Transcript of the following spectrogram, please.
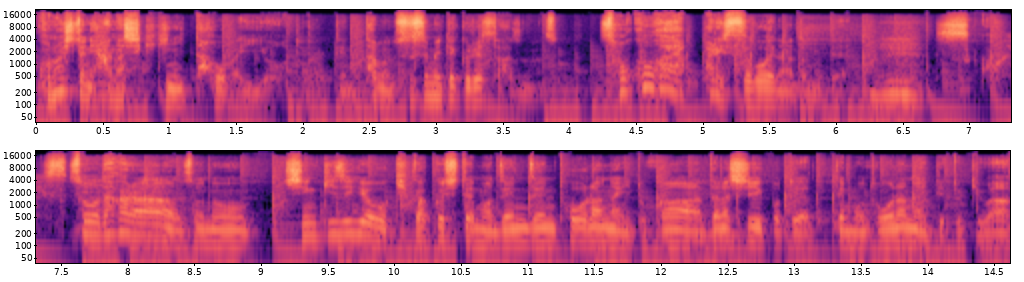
この人に話聞きに行った方がいいよとかっていうのを多分進めてくれてたはずなんですよ。そこがやっぱりすごいなと思って。うん、すごいですそう。だからその新規事業を企画しても全然通らないとか新しいことやっても通らないって時は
